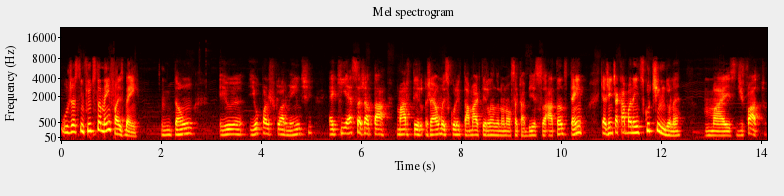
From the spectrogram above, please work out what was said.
o Justin Fields também faz bem. Então, eu, eu particularmente, é que essa já tá martel, já é uma escolha que tá martelando na nossa cabeça há tanto tempo que a gente acaba nem discutindo, né? Mas, de fato,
